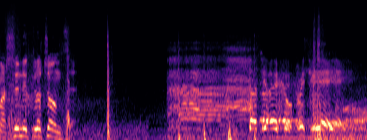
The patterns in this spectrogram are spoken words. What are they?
maszyny kroczące. Stacja Echo 38.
